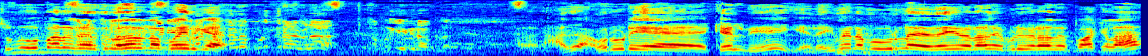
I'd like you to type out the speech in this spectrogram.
சுமூகமான நேரத்தில் தானே நான் போயிருக்கேன். அது அவருடைய கேள்வி. எதையுமே நம்ம ஊர்ல எதை வேணாலும் எப்படி வேணாலும் பார்க்கலாம்.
